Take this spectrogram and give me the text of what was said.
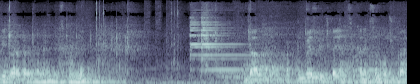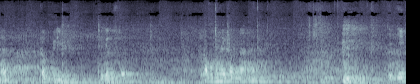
बीच वाला टर्मिनल है, इसको हमने डाल दिया। और टू वे स्विच का यहाँ से कनेक्शन हो चुका है कंप्लीट ठीक है दोस्तों, अब हमें करना है कि एक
